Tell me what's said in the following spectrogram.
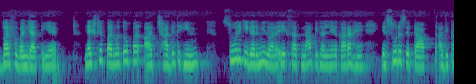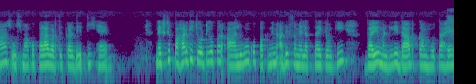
बर्फ़ बन जाती है। नेक्स्ट है, पर्वतों पर आच्छादित हिम सूर्य की गर्मी द्वारा एक साथ ना पिघलने का कारण है। यह सूर्य से प्राप्त अधिकांश ऊष्मा को परावर्तित कर देती है। नेक्स्ट पहाड़ की चोटियों पर आलुओं को पकने में अधिक समय लगता है क्योंकि वायुमंडलीय दाब कम होता है।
